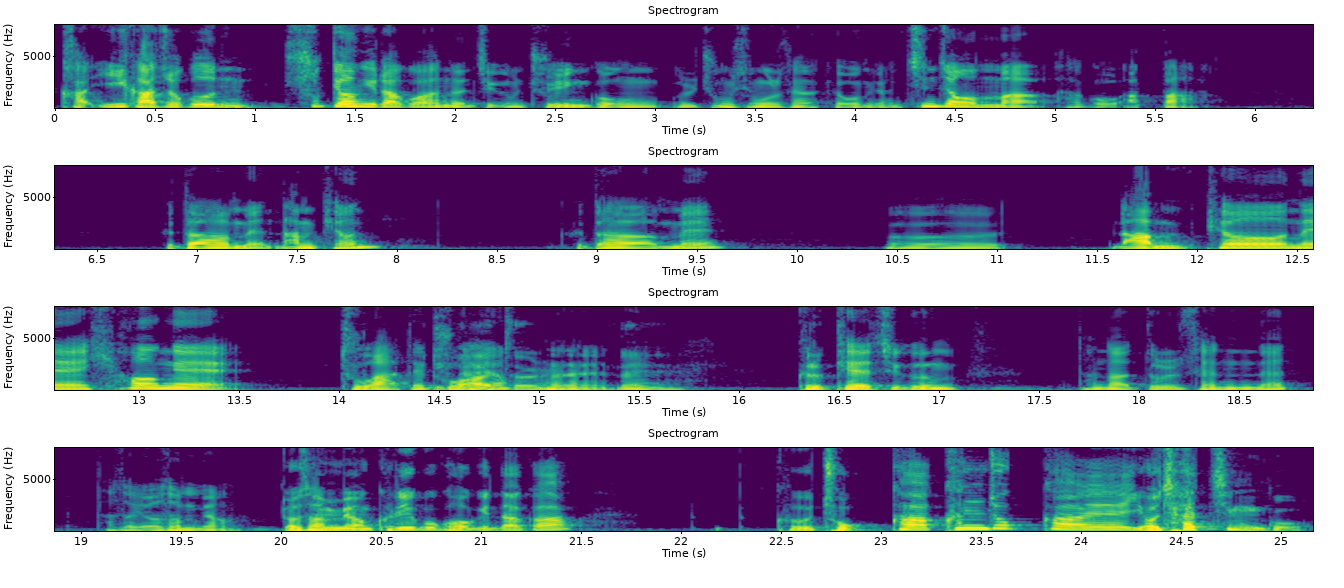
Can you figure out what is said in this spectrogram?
가- 이 가족은 수경이라고 하는 지금 주인공을 중심으로 생각해 보면 친정 엄마하고 아빠, 그 다음에 남편, 그 다음에 어, 남편의 형의 두 아들인가요? 두 아들. 네. 네. 그렇게 지금 하나, 둘, 셋, 넷, 다섯, 여섯 명. 여섯 명 그리고 거기다가 그 조카 큰 조카의 여자친구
